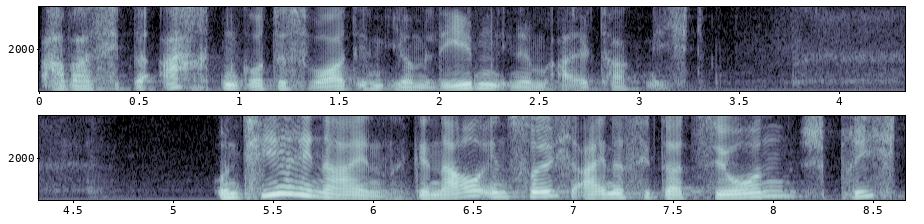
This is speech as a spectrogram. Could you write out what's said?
aber sie beachten Gottes Wort in ihrem Leben, in ihrem Alltag nicht. Und hier hinein, genau in solch eine Situation, spricht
